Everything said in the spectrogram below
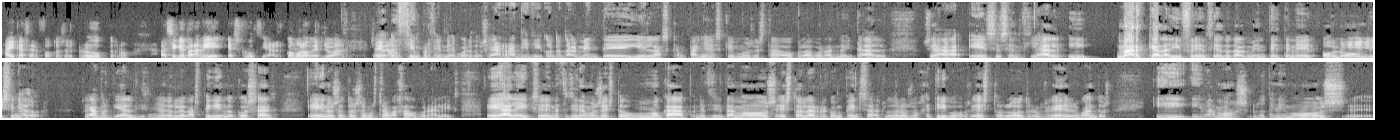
hay que hacer fotos del producto, ¿no? Así que para mí es crucial. ¿Cómo lo ves, Joan? 100% eh, de acuerdo, o sea, ratifico totalmente y en las campañas que hemos estado colaborando y tal, o sea, es esencial y marca la diferencia totalmente tener o no un diseñador. O sea, porque al diseñador le vas pidiendo cosas, ¿eh? nosotros hemos trabajado con Alex. Eh, Alex, eh, necesitamos esto, un mock-up, necesitamos esto en las recompensas, lo de los objetivos, esto, lo otro, no sé qué, no sé cuántos. Y, vamos, lo tenemos, eh,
